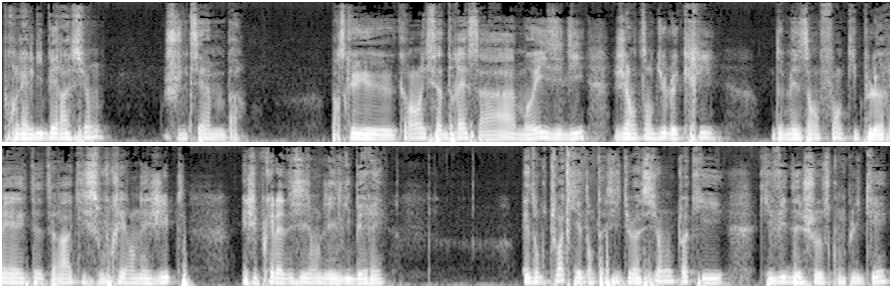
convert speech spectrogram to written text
pour la libération? Je ne sais même pas. Parce que quand il s'adresse à Moïse, il dit J'ai entendu le cri de mes enfants qui pleuraient, etc., qui souffraient en Égypte, et j'ai pris la décision de les libérer. Et donc, toi qui es dans ta situation, toi qui, qui vis des choses compliquées,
